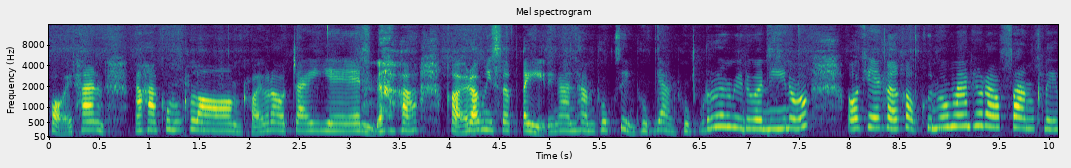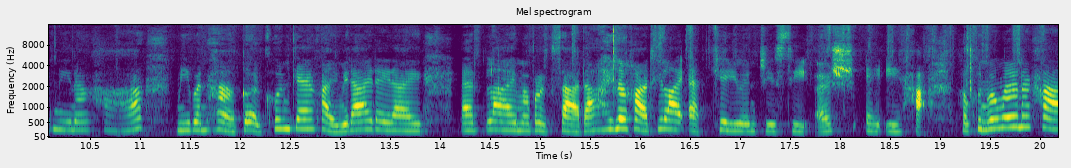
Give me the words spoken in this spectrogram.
ขอให้ท่านนะคะ คุ้มครอง ขอให้เราใจเย็นนะคะ ขอให้เรามีสติในการทำทุกสิ่งทุกอย่างทุกเรื่องในเดือนนี้เนาะโอเคค่ะขอบคุณมากๆที่เรับฟังคลิปนี้นะคะ มีปัญหาเกิดขึ้นแก้ไขไม่ได้ใด ๆ แอดไลน์มาปรึกษาได้นะคะ ที่ไลน์ at kungchae ค่ะ ขอบคุณมาก ๆ นะคะ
